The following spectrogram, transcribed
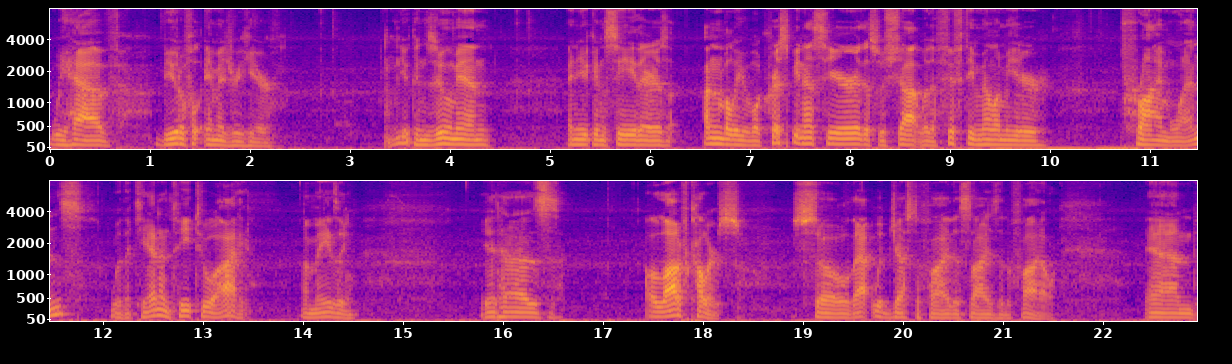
we have beautiful imagery here. You can zoom in and you can see there's unbelievable crispiness here. This was shot with a 50 millimeter prime lens with a Canon T2i. Amazing. It has a lot of colors, so that would justify the size of the file. And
